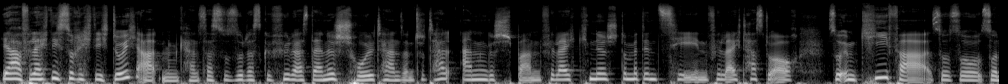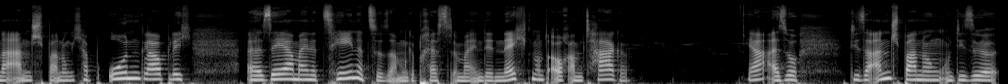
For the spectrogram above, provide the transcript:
ja, vielleicht nicht so richtig durchatmen kannst, dass du so das Gefühl hast, deine Schultern sind total angespannt, vielleicht knirschst du mit den Zähnen, vielleicht hast du auch so im Kiefer so, so, so eine Anspannung. Ich habe unglaublich äh, sehr meine Zähne zusammengepresst immer in den Nächten und auch am Tage. Ja, also diese Anspannung und diese,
